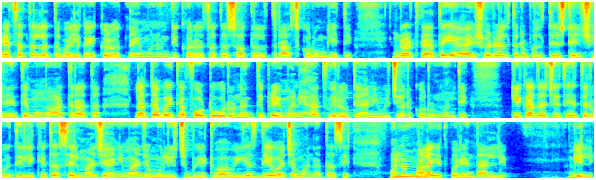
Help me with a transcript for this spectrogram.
हेच आता लताबाईला काही कळत नाही म्हणून ती खरंच आता स्वतःला त्रास करून घेते. रडते. आता या ऐश्वर्याला तर भलतेच टेन्शन येते. मग मात्र आता लताबाई त्या फोटोवरून अगदी प्रेमाने हात फिरवते आणि विचार करून म्हणते की कदाचित हे तर विधिलिखित असेल माझी आणि माझ्या मुलीची भेट व्हावी हेच देवाच्या मनात असेल. म्हणून मला इथपर्यंत आणले गेले.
